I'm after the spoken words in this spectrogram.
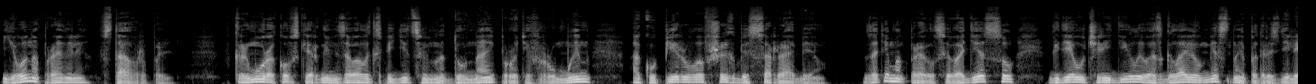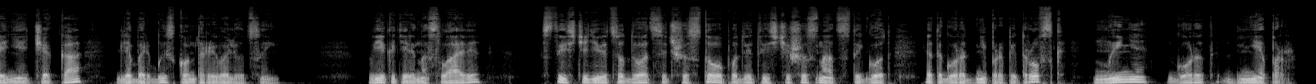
Его направили в Ставрополь. В Крыму Раковский организовал экспедицию на Дунай против румын, оккупировавших Бессарабию. Затем отправился в Одессу, где учредил и возглавил местное подразделение ЧК для борьбы с контрреволюцией. В Екатеринославе с 1926 по 2016 год это город Днепропетровск, ныне город Днепр.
